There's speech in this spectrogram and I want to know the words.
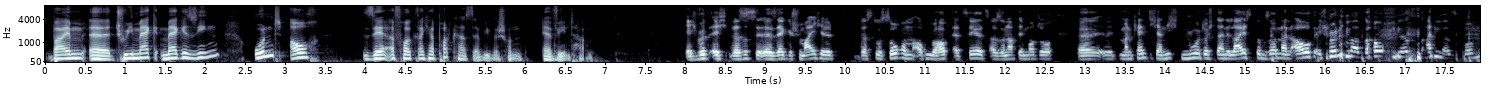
beim äh, Tree Mag Magazine und auch sehr erfolgreicher Podcaster, wie wir schon erwähnt haben. Ich würde echt, das ist äh, sehr geschmeichelt, dass du es so rum auch überhaupt erzählst. Also nach dem Motto, äh, man kennt dich ja nicht nur durch deine Leistung, sondern auch, ich würde mal behaupten, das ist andersrum.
